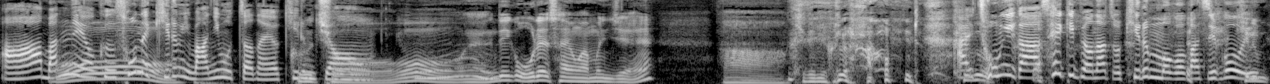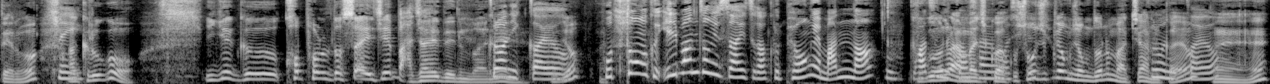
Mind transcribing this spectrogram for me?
아, 맞네요. 오. 그 손에 기름이 많이 묻잖아요. 기름병. 그렇죠. 네, 근데 이거 오래 사용하면 이제 아 기름이 흘러나옵니다. 아니, 종이가 색이 변하죠. 기름 먹어가지고. 기름대로. 네. 아 그리고 이게 그 컵홀더 사이즈에 맞아야 되는 거 아니에요? 그러니까요. 그죠? 보통 그 일반적인 사이즈가 그 병에 맞나? 그 그거는 안 맞을 것 같고. 소주병 정도는 맞지 않을까요? 그러니까요. 네.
